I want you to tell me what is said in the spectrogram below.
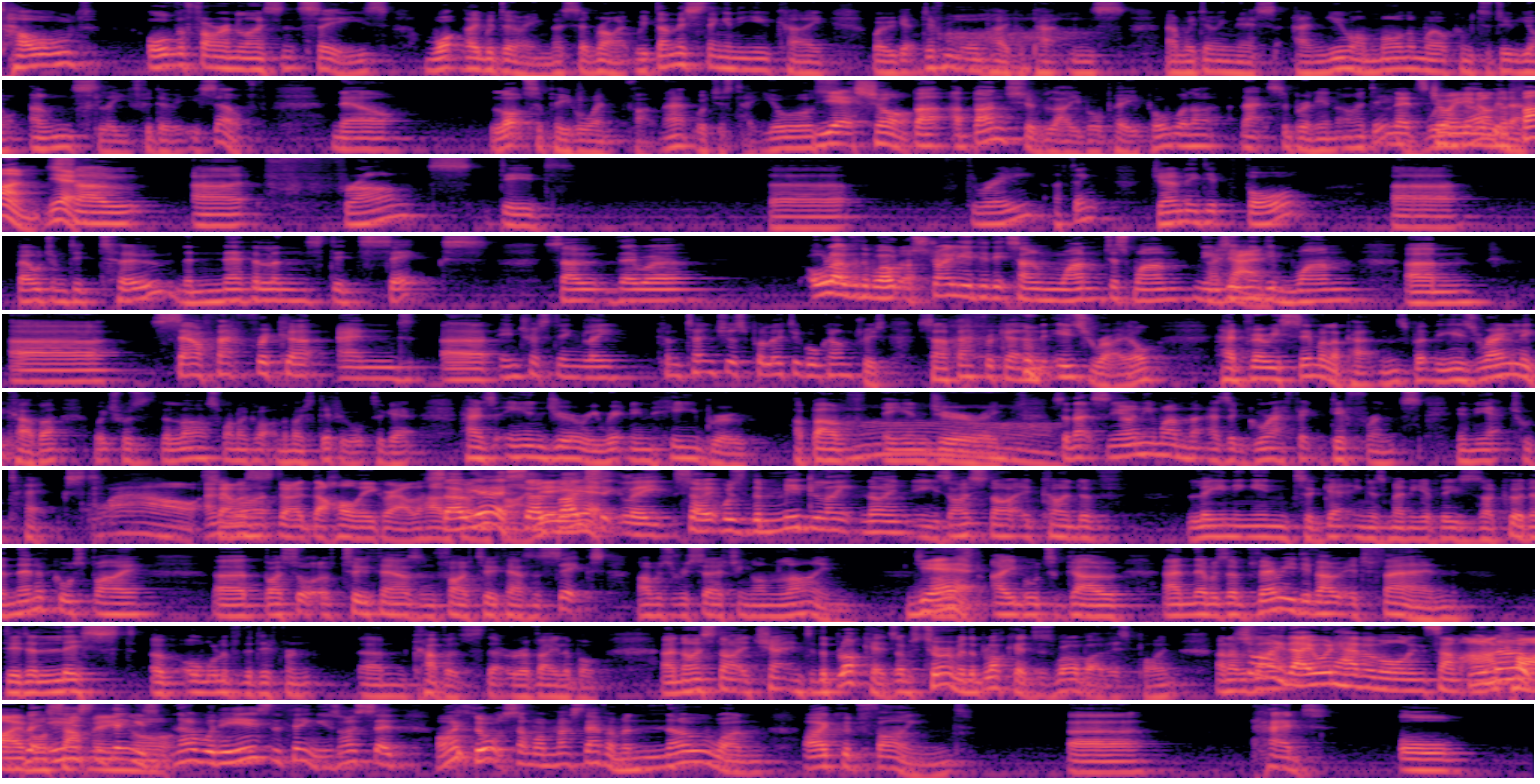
told all the foreign licensees what they were doing. They said, right, we've done this thing in the UK where we get different wallpaper patterns and we're doing this, and you are more than welcome to do your own sleeve for do it yourself. Now, lots of people went, fuck that, we'll just take yours. Yeah, sure. But a bunch of label people were like, that's a brilliant idea. Let's We'll join in on the that." fun, yeah. So uh, France did uh, three, I think. Germany did four. Uh, Belgium did two. The Netherlands did six. So there were all over the world. Australia did its own one, just one. New Okay. Zealand did one. Um, uh, South Africa and uh, interestingly, contentious political countries, South Africa and Israel, had very similar patterns. But the Israeli cover, which was the last one I got and the most difficult to get, has Ian Dury written in Hebrew above Ian Dury. So that's the only one that has a graphic difference in the actual text. wow. And So that was the, the holy grail. The hardest So yeah, so Yeah, yeah, yeah. basically, so it was the mid late nineties. I started kind of leaning into getting as many of these as I could. And then, of course, by uh, by sort of 2005, 2006, I was researching online. I Yeah. was able to go, and there was a very devoted fan did a list of all of the different um, covers that are available, and I started chatting to the blockheads. I was touring with the blockheads as well by this point, and I was Surely like, they would have them all in some well, archive no, or something. The thing or... is, no, well, here's the thing: is I said I thought someone must have them, and no one I could find uh, had all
